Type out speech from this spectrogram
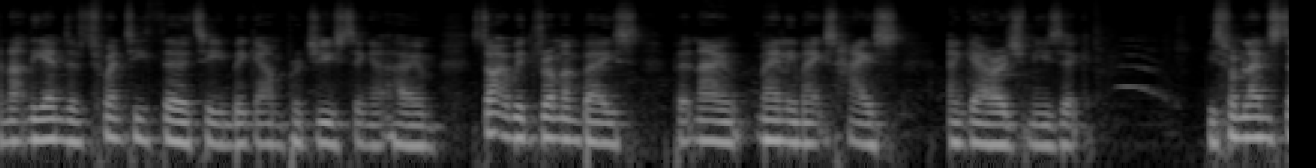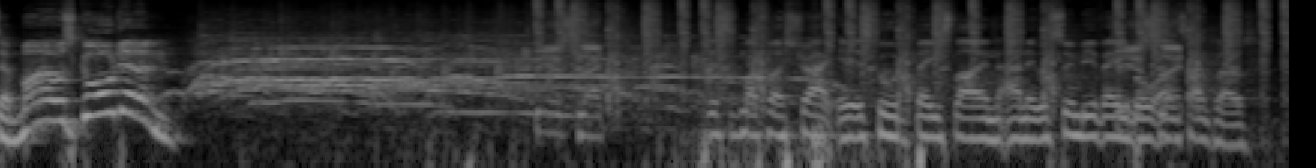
and at the end of 2013, began producing at home. Started with drum and bass, but now mainly makes house and garage music. He's from Leominster. Myles Gordon! This is my first track. It is called Baseline and it will soon be available on SoundCloud.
